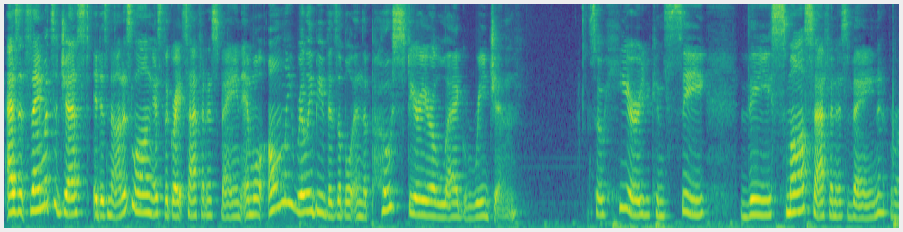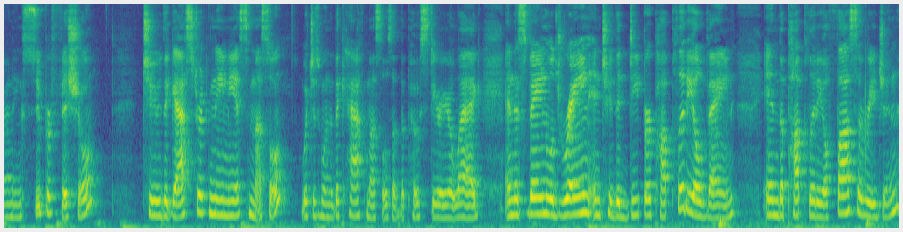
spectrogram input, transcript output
As its name would suggest, it is not as long as the great saphenous vein and will only really be visible in the posterior leg region. So here you can see the small saphenous vein running superficial to the gastrocnemius muscle which is one of the calf muscles of the posterior leg. And this vein will drain into the deeper popliteal vein in the popliteal fossa region,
